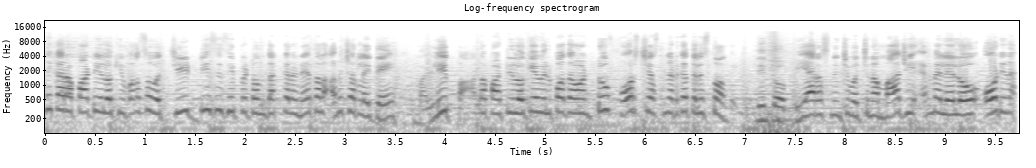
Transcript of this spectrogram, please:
అధికార పార్టీలోకి వలస వచ్చి డీసీసీ పీఠం దక్కని నేతల అనుచరులైతే మళ్ళీ పాత పార్టీలోకే వెళ్ళిపోదామంటూ ఫోర్స్ చేస్తున్నట్టుగా తెలుస్తోంది. దీంతో బీఆర్ఎస్ నుంచి వచ్చిన మాజీ ఎమ్మెల్యేలు ఓడిన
